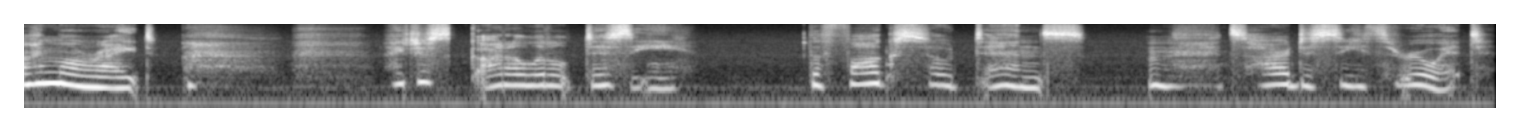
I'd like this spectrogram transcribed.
I'm alright. I just got a little dizzy. The fog's so dense, it's hard to see through it.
